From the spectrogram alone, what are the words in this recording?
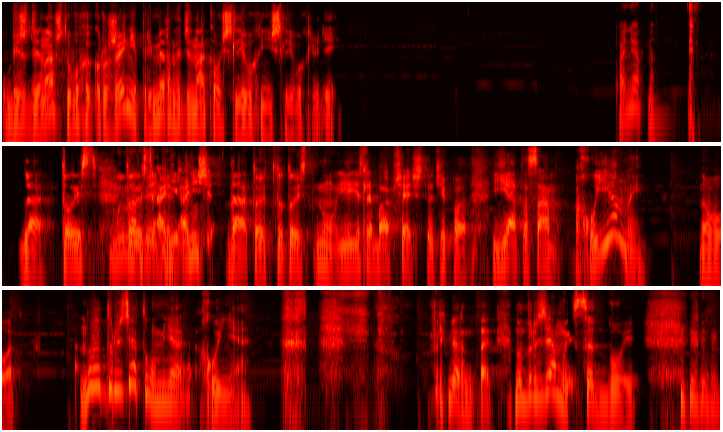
убеждена, что в их окружении примерно одинаково счастливых и несчастливых людей. Понятно. Да, то есть, Мы то есть они, они, да, то, то, то есть, ну, если обобщать, что типа я-то сам охуенный, ну вот, но друзья-то у меня хуйня. Примерно так. Ну, друзья мои, сетбой.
